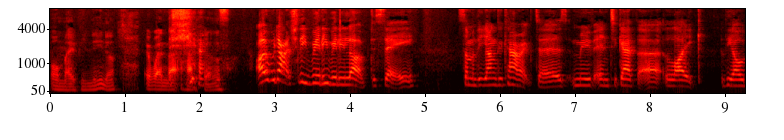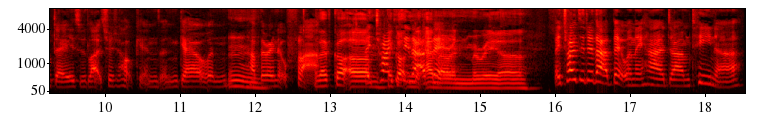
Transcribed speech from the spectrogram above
or maybe Nina when that Yeah. happens. I would actually really, really love to see some of the younger characters move in together like the old days with like Tricia Hopkins and Gail and Mm. have their own little flat. They've got um, They tried to do that a Emma bit. and Maria. They tried to do that a bit when they had um, Tina.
